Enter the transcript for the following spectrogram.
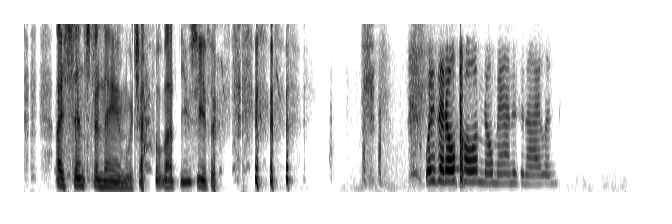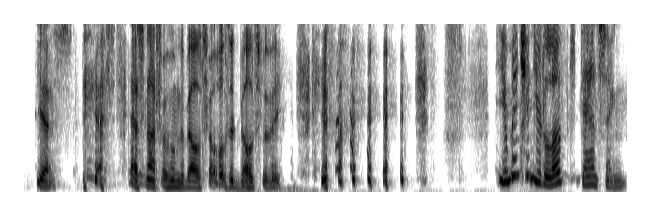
I sensed a name which I will not use either. What is that old poem? No man is an island. Yes, yes. Ask hmm. not for whom the bell tolls; it bells for thee. you mentioned you loved dancing.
